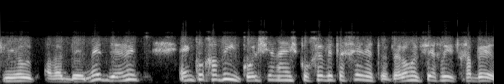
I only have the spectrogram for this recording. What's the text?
צניעות, אבל באמת, באמת, אין כוכבים, כל שנה יש כוכבת אחרת, אתה לא מצליח להתחבר.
